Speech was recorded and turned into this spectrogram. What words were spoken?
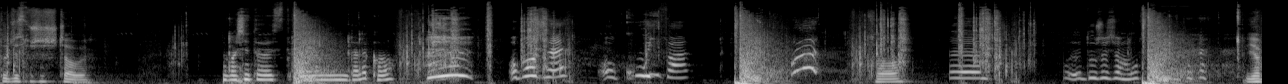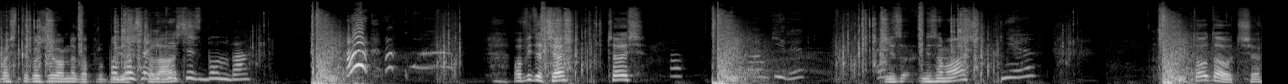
Tu gdzie słyszysz szczały. No właśnie to jest em, daleko. O Boże! O kuźwa! Co? Em, dużo ziomów. Ja właśnie tego zielonego O próbuję Boże, i tu strzelać. jeszcze jest bomba. O, widzę cię. Cześć. Mam giry. Nie, za- nie zamałaś? Nie? To udało ci się.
